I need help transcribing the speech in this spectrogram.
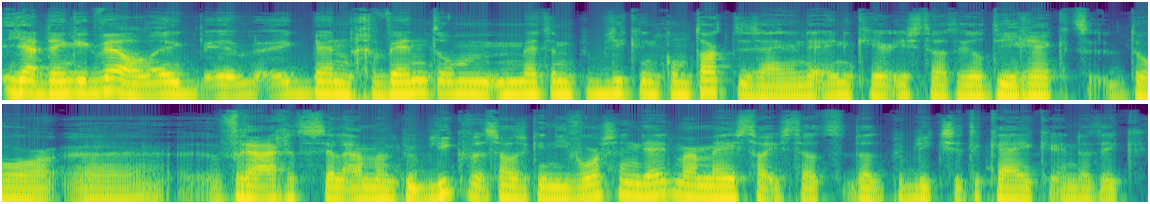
Ja, denk ik wel. Ik, ik ben gewend om met een publiek in contact te zijn. En de ene keer is dat heel direct door uh, vragen te stellen aan mijn publiek, zoals ik in die voorstelling deed. Maar meestal is dat dat het publiek zit te kijken en dat ik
